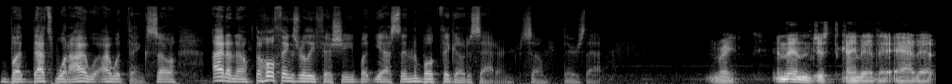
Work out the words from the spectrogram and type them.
but that's what I, w- I would think. So I don't know. The whole thing's really fishy. But yes, in the book they go to Saturn. So there's that. Right, and then just kind of to add it,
